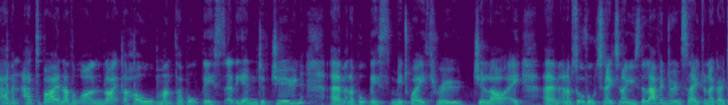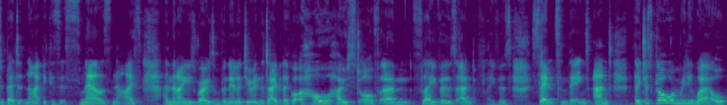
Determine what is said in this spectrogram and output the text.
haven't had to buy another one like the whole month. I bought this at the end of June um, and I bought this midway through July um, and I'm sort of alternating. I use the lavender and sage when I go to bed at night because it smells nice and then I use rose and vanilla during the day but they've got a whole host of um, flavours and flavours, scents and things and they just go on really well.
